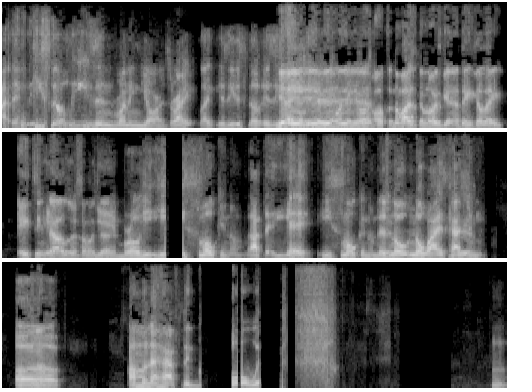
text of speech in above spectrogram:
I think he still leads in running yards, right? Like, is he still? Is he yeah, still yeah, yeah, yeah, yeah, yeah. Oh, nobody's, nobody's getting. I think he got like eighteen thousand or something like Yeah, that. bro. He he he's smoking them. I think yeah, he's smoking them. There's no nobody's catching him. Uh, I'm gonna have to go with. Hmm.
